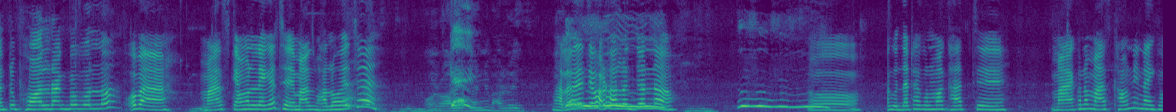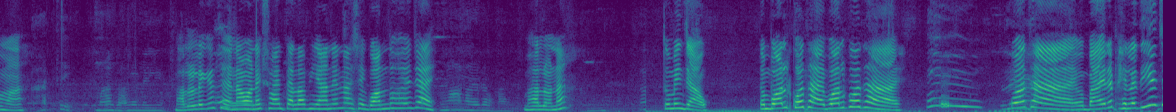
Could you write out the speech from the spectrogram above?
একটু ফল রাখব বলল। ও বা, মাছ কেমন লেগেছে? মাছ ভালো হয়েছে? ভালো হয়েছে বড় ভালোর জন্য? ও, ঠাকুরদা ঠাকুরমা খাচ্ছে। মা এখনও মাছ খাওনি নাকি মা? ভালো লেগেছে? না, অনেক সময় তেলাপিয়া আনে না, সে গন্ধ হয়ে যায়? ভালো না? তুমি যাও। তো বল কোথায়? বল কোথায়? কোথায়? ও বাইরে ফেলে দিয়েছ?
